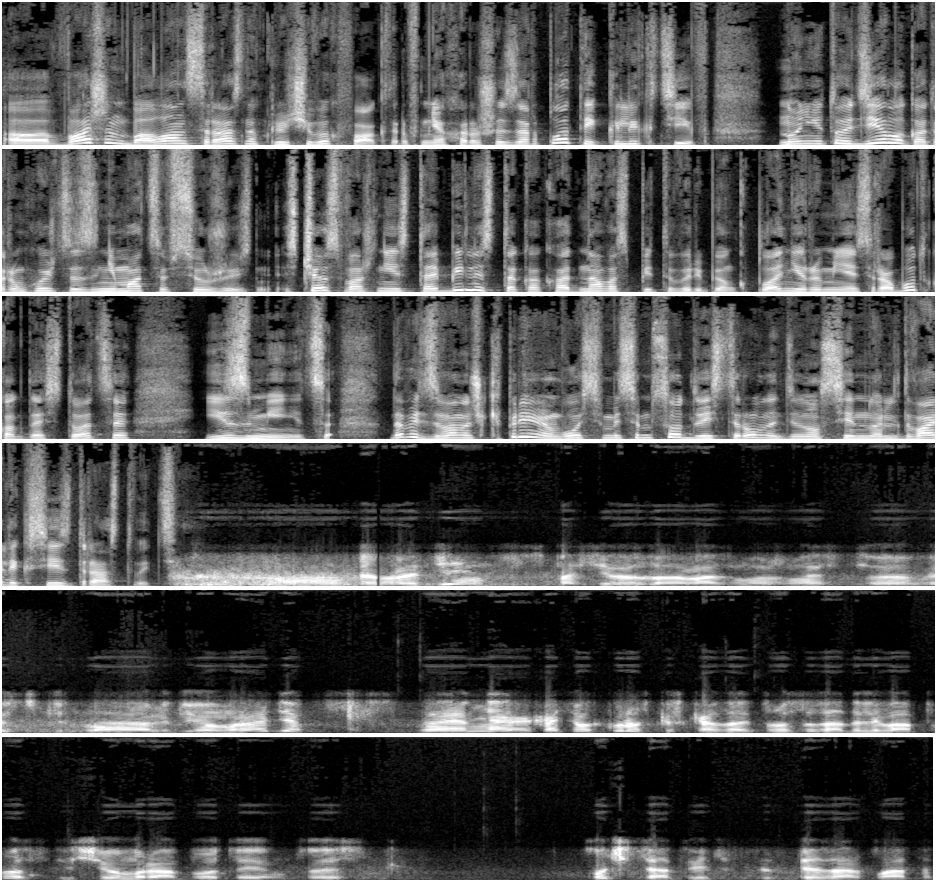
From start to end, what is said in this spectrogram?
А, важен баланс разных ключевых факторов. У меня хорошая зарплата и коллектив. Но не то дело, которым хочется заниматься всю жизнь. Сейчас важнее стабильность, так как одна воспитываю ребенка. Планирую менять работу, когда ситуация изменится. Давайте звоночки примем. 8 800 200 ровно 9702. Алексей, здравствуйте. Добрый день. Спасибо за возможность э, выступить на любимом радио. Ну, я хотел коротко сказать, просто задали вопрос, для чего мы работаем. То есть хочется ответить без зарплаты.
